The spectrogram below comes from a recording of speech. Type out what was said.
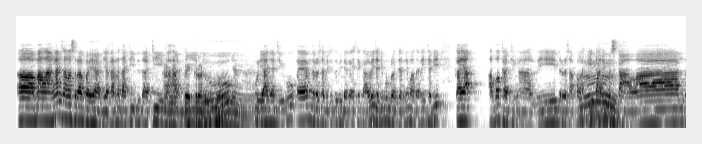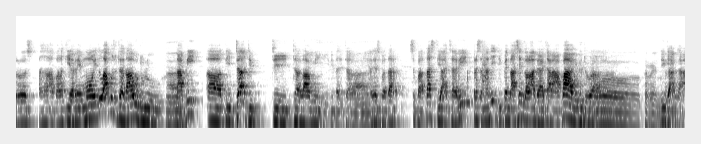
eh, Malangan sama Surabaya ya karena tadi itu tadi Pak Karena Handi background itu kuliahnya di UM terus habis itu pindah ke STKW jadi pembelajarannya materi jadi kayak apa gading ali terus apalagi Hmm. tari beskalan terus eh, apalagi ya remo itu aku sudah tahu dulu Ah. tapi eh, tidak di didalami tidak didalami Ah. hanya sebatas sebatas diajari terus nanti dipentasin kalau ada acara apa gitu doang. Oh, keren. jadi nggak nggak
